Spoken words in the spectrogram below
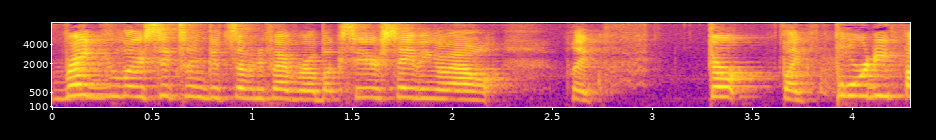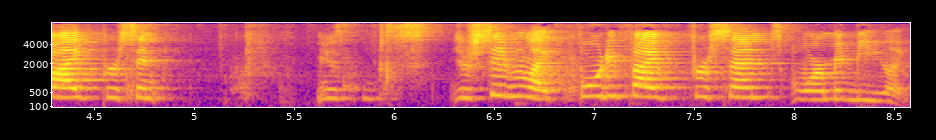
regular 675 Robux, so you're saving about like like 45%. You're saving like 45% or maybe like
